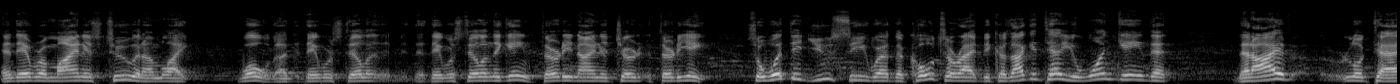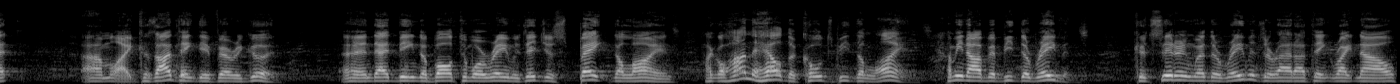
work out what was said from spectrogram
and they were minus two, and I'm like, whoa, they were still they were still in the game, 39 to 38. So what did you see where the Colts are at? Because I can tell you one game that that I've looked at, I'm like, because I think they're very good, and that being the Baltimore Ravens, they just spanked the Lions. I go, how in the hell the Colts beat the Lions? I mean, I beat the Ravens, considering where the Ravens are at. I think right now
